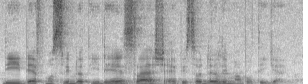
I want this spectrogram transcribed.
di devmuslim.id slash episode 53.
